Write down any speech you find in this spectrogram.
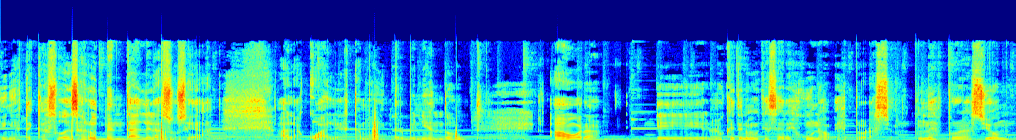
en este caso de salud mental de la sociedad, a la cual estamos interviniendo. Ahora, eh, lo que tenemos que hacer es una exploración. Una exploración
